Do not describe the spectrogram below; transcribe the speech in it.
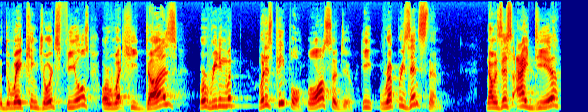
the way King George feels or what he does, we're reading what, what his people will also do. He represents them. Now, is this idea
